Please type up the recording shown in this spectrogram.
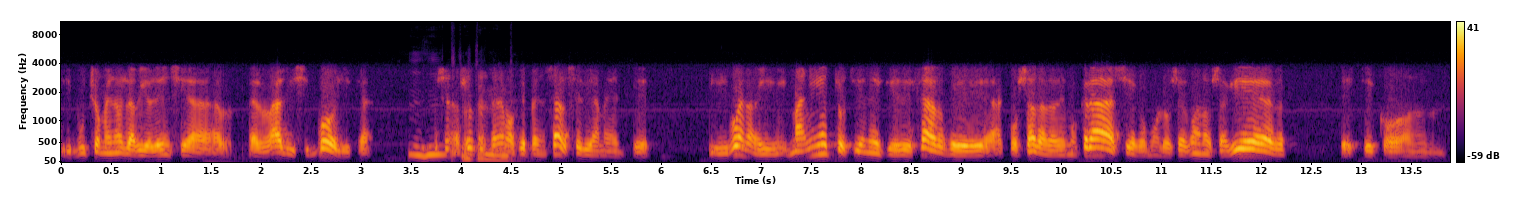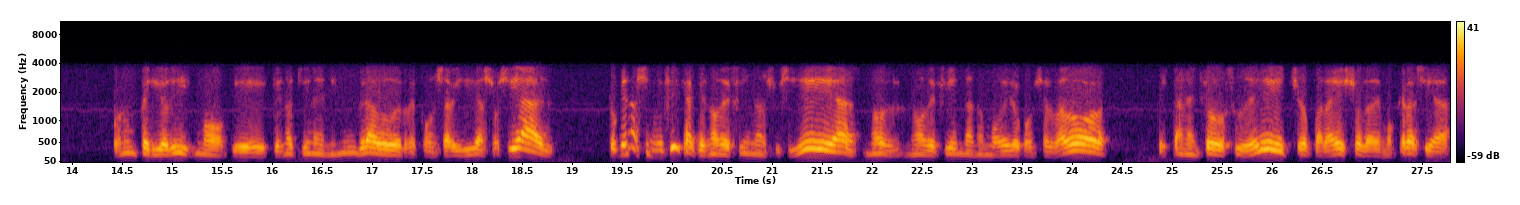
y mucho menos la violencia verbal y simbólica. Entonces nosotros tenemos que pensar seriamente. Y bueno, y Manieto tiene que dejar de acosar a la democracia, como los hermanos Aguirre, este, con, un periodismo que, que no tiene ningún grado de responsabilidad social, lo que no significa que no defiendan sus ideas, no, no defiendan un modelo conservador, están en todo su derecho, para eso la democracia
